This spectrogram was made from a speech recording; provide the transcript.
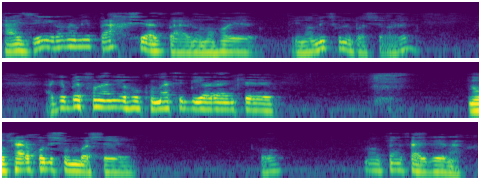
تجزیه ایران هم یه بخشی از برنامه های اینا می‌تونه باشه آره. اگه بتونن یه حکومتی بیارن که نوکر خودشون باشه خب ممکن تجزیه نکنن.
